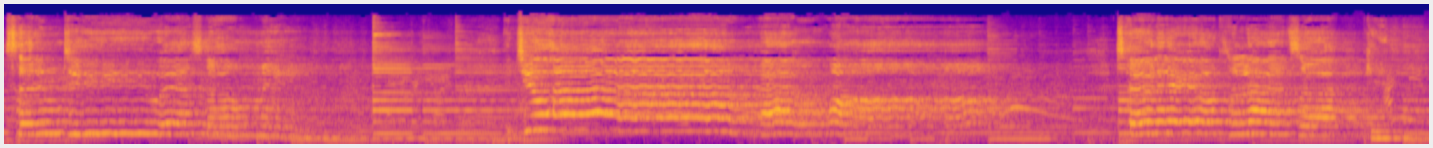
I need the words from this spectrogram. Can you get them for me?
Suddenly west of me. That you have one. Turn it out the light so I can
